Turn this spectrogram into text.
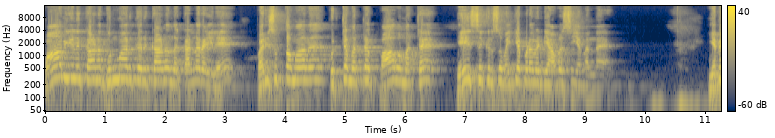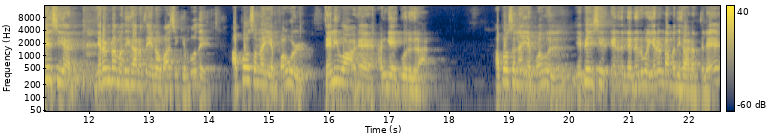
பாவிகளுக்கான துன்மார்க்கருக்கான அந்த கல்லறையிலே பரிசுத்தமான குற்றமற்ற பாவமற்ற இயேசு கிறிஸ்து வைக்கப்பட வேண்டிய அவசியம் என்ன? எபேசியர் இரண்டாம் அதிகாரத்தை நான் வாசிக்கும் போது அப்போ பவுல் தெளிவாக அங்கே கூறுகிறார். அப்போ பவுல் எபேசியருக்கு எழுதின நிறுவ இரண்டாம் அதிகாரத்திலே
